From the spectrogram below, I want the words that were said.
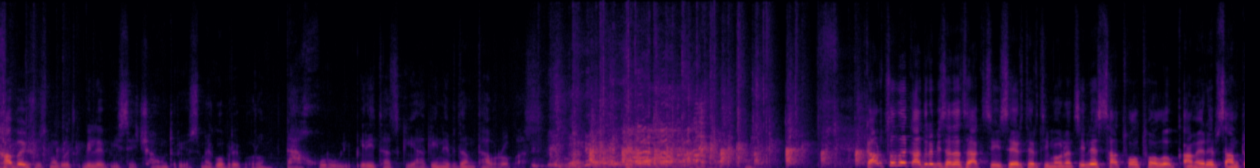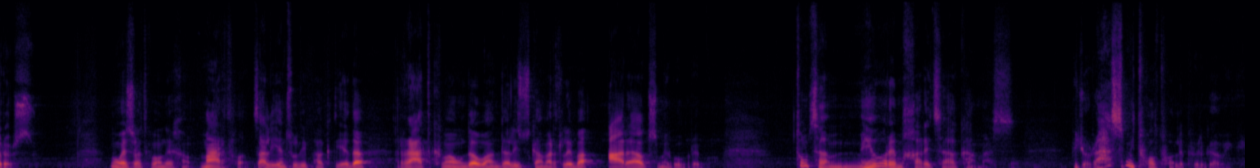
ხაბეიშვილს მოკლედ კბილები ისე ჩაუნტრიოს მეგობრებო რომ დახურული პირითაც კი აგინებდა მთავრობას გარწოდა კადრები სადაც აქციის ერთ-ერთი მონაწილე სათვალთვალო კამერებს ამტრევს ну ეს რა თქმა უნდა ეხა მართლა ძალიან ცუდი ფაქტია და რა თქმა უნდა ვანდალიზმის გამართლება არ აქვს მეგობრებო თუმცა მეორე მხარეც აქ ამას. ბიჭო, რას მithვალთვალებ ვერ გავიგე?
